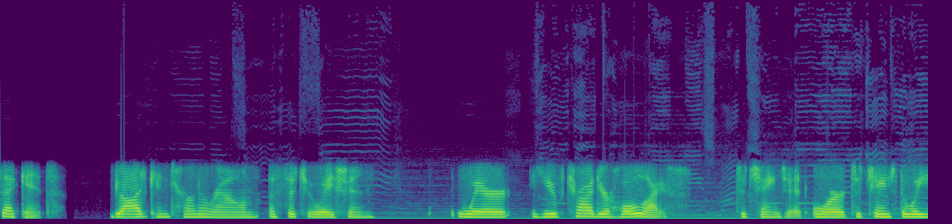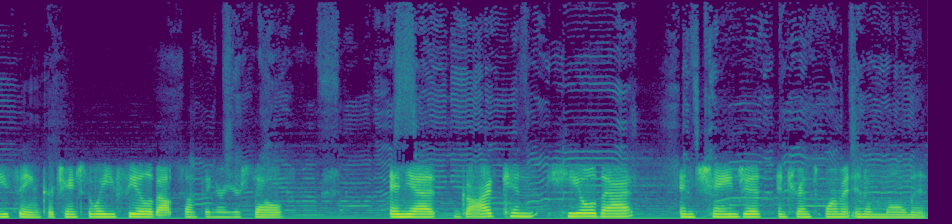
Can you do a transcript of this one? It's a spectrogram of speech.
second, God can turn around a situation where you've tried your whole life to change it or to change the way you think or change the way you feel about something or yourself. And yet, God can heal that and change it and transform it in a moment.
